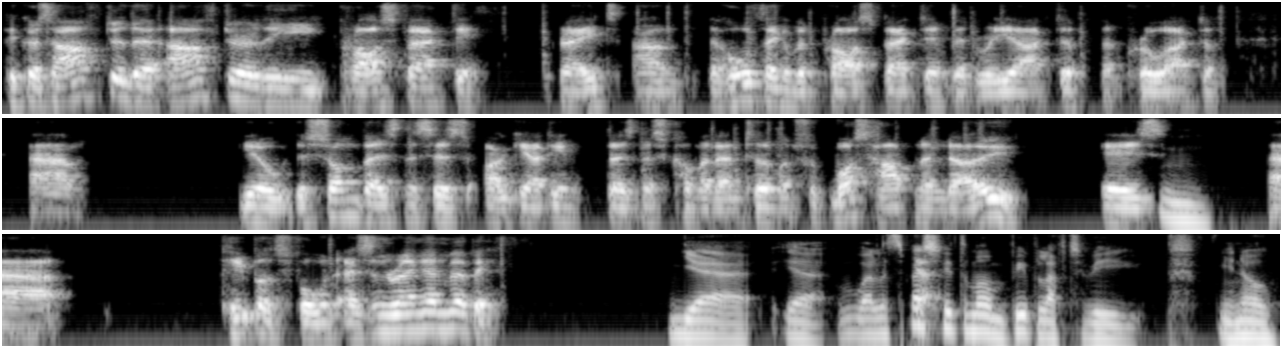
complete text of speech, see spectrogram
because after the after the prospecting right? And the whole thing about prospecting, about reactive and proactive, um, you know, there's some businesses are getting business coming into them. And what's happening now is mm. uh, people's phone isn't ringing, maybe. Yeah, yeah. Well, especially yeah. at the moment, people have to be, you know,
